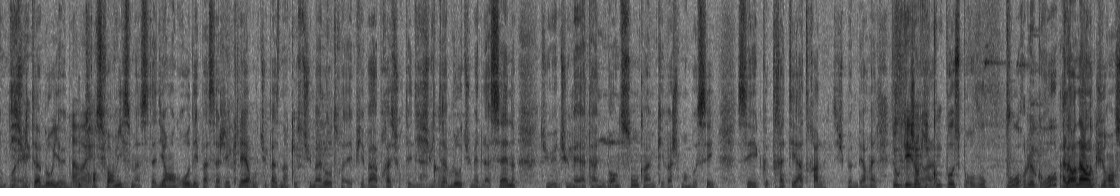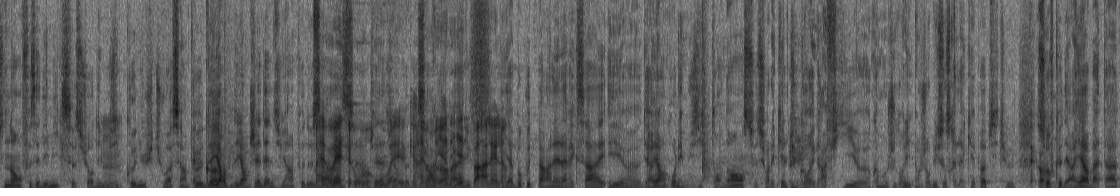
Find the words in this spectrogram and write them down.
Donc 18 Ouais. tableaux, il y avait beaucoup Ah ouais, de transformisme, c'est-à-dire en gros des passages éclairs où tu passes d'un costume à l'autre, et puis bah, après sur tes 18 D'accord. tableaux, tu mets de la scène, tu, tu mets, as une bande son quand même qui est vachement bossée. C'est très théâtral, si je peux me permettre. Donc des gens qui composent pour vous, pour le groupe Alors là, en l'occurrence, non, on faisait des mix sur des Hmm. musiques connues, tu vois, c'est un peu. D'ailleurs, d'ailleurs, Dance vient un peu de Bah ça. ouais, hein, carrément, il y, a- du parallèle. Il y a hein. beaucoup de parallèles avec ça, et euh, derrière, en gros, les musiques tendances sur lesquelles tu chorégraphies, comme aujourd'hui, aujourd'hui, ce serait de la K-pop si tu veux. Sauf que derrière, bah, tu as,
